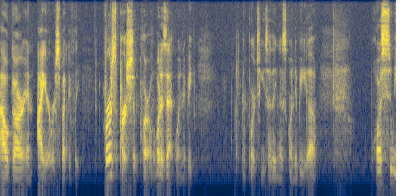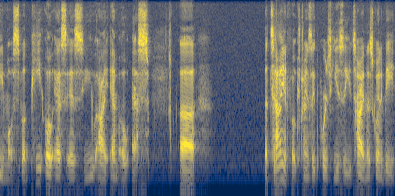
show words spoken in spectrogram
Algar, and Ier, respectively. First person plural. What is that going to be in Portuguese? I think that's going to be. Uh, Possuimos, spelled P O S S U I M O S. Uh, Italian folks translate the Portuguese to Italian. That's going to be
